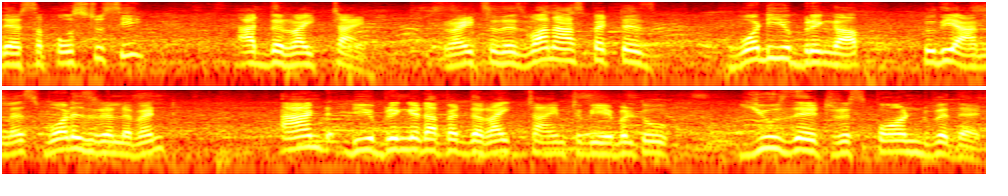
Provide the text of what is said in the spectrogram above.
they're supposed to see at the right time, right? So there's one aspect is, what do you bring up to the analyst, what is relevant, and do you bring it up at the right time to be able to use it, respond with it.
